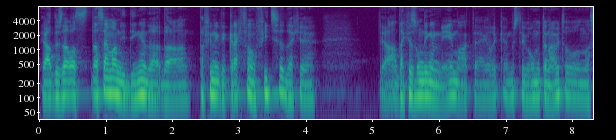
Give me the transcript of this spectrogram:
Ja, dus dat, was, dat zijn van die dingen, dat, dat, dat vind ik de kracht van fietsen, dat je, ja, dat je zo'n dingen meemaakt eigenlijk. Je moest gewoon met een auto naar,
